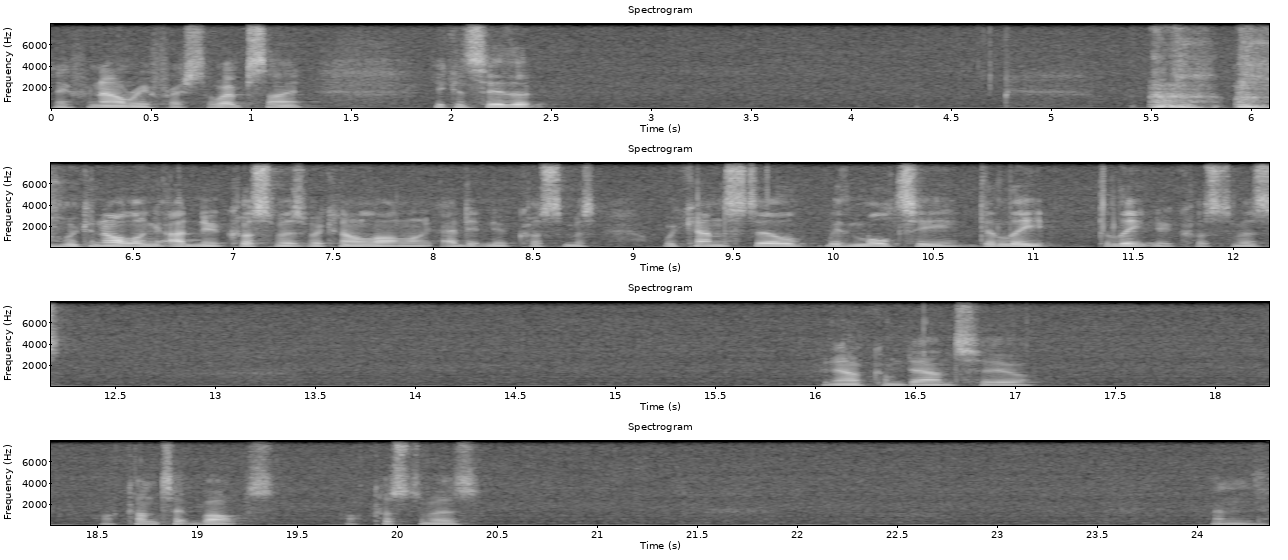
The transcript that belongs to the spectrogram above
And if we now refresh the website, you can see that we can no longer add new customers, we can no longer edit new customers. We can still, with multi delete, delete new customers. We now come down to our contact box, our customers, and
